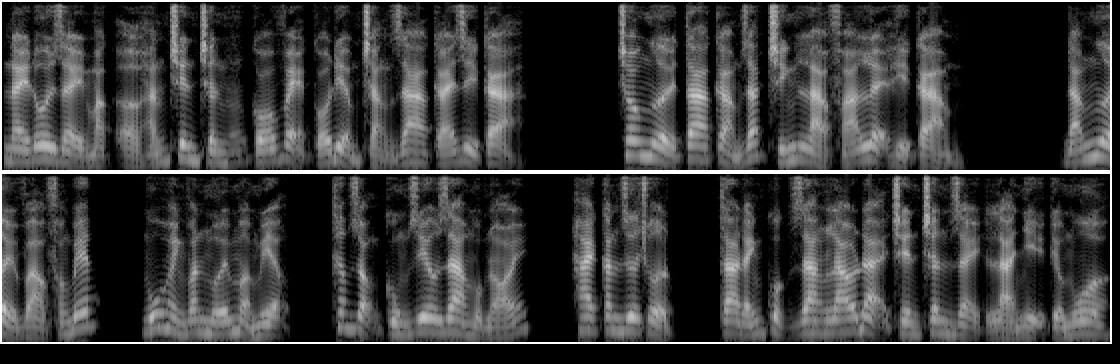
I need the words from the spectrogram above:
này đôi giày mặc ở hắn trên chân có vẻ có điểm chẳng ra cái gì cả. Cho người ta cảm giác chính là phá lệ hỉ cảm. Đám người vào phòng bếp, ngũ hoành văn mới mở miệng, thấp giọng cùng Diêu ra một nói, hai căn dưa chuột, ta đánh cuộc giang lão đại trên chân giày là nhị tiểu mua.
